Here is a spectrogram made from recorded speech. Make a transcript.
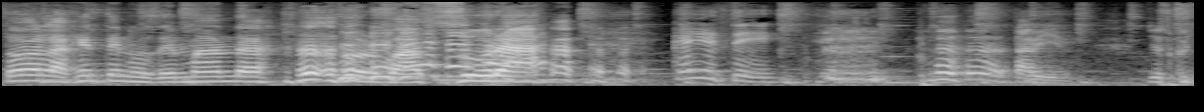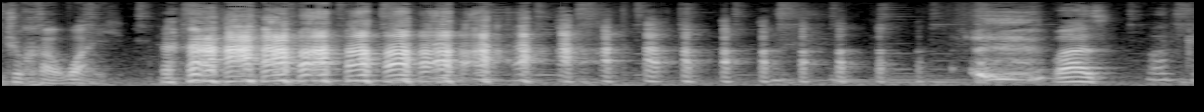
Toda la gente nos demanda por basura. Cállate. Está bien. Yo escucho Hawái. Vas. Ok.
